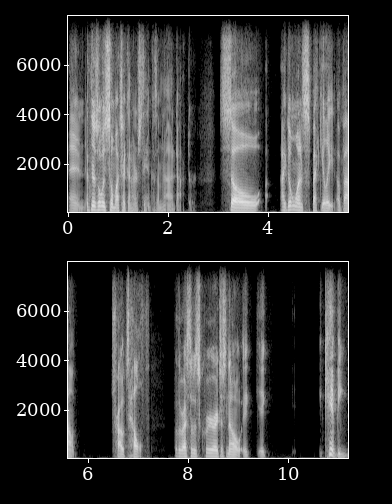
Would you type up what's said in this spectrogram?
and there's only so much I can understand because I'm not a doctor. So I don't want to speculate about Trout's health for the rest of his career. I just know it, it can't be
